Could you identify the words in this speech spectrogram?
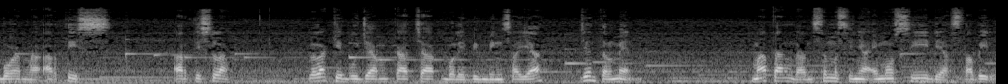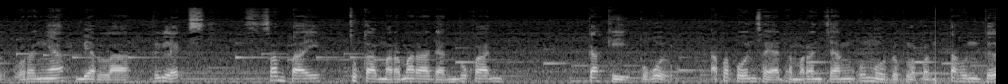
bukanlah artis. Artislah. Lelaki bujang kacak boleh bimbing saya, gentleman. Matang dan semestinya emosi dia stabil. Orangnya biarlah rileks, santai, suka marah-marah dan bukan kaki pukul. Apa pun saya ada merancang umur 28 tahun ke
